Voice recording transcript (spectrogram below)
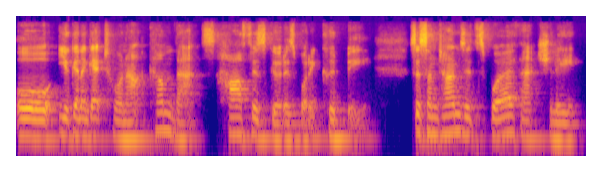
Or you're going to get to an outcome that's half as good as what it could be. So sometimes it's worth actually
